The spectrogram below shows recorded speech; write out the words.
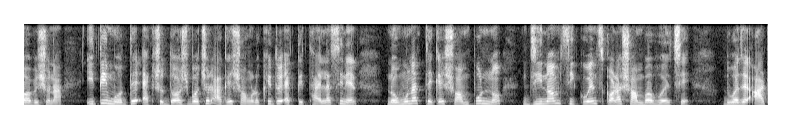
গবেষণা। ইতিমধ্যে একশো দশ বছর আগে সংরক্ষিত একটি থাইলাসিনের নমুনার থেকে সম্পূর্ণ জিনম সিকোয়েন্স করা সম্ভব হয়েছে। দু হাজার আট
